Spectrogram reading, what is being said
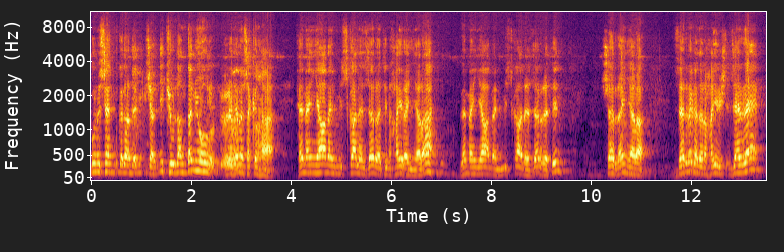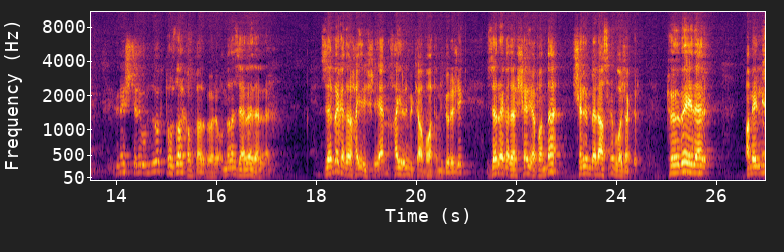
bunu sen bu kadar da içer. Bir kürdanda ne olur? Öyle deme sakın ha. Femen yâmel miskale zerretin hayren yara ve men yâmel miskale zerretin şerren yara. Zerre kadar hayır işte. Zerre güneş içeri vurduğu tozlar kalkar böyle. Onlara zerre derler. Zerre kadar hayır işleyen hayrın mükafatını görecek. Zerre kadar şer yapan da şerrin belasını bulacaktır. Tövbe eder, amelini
